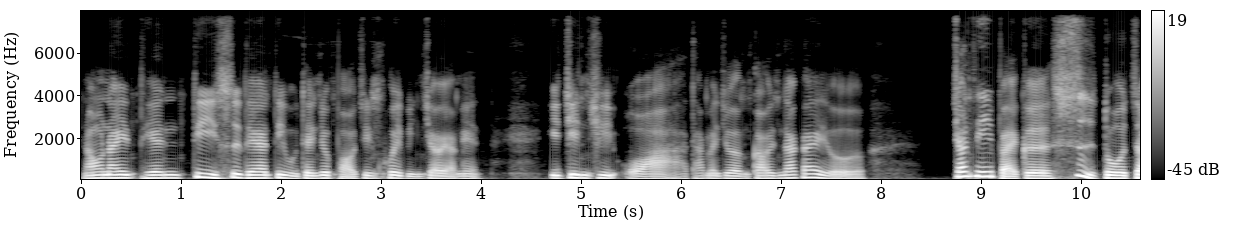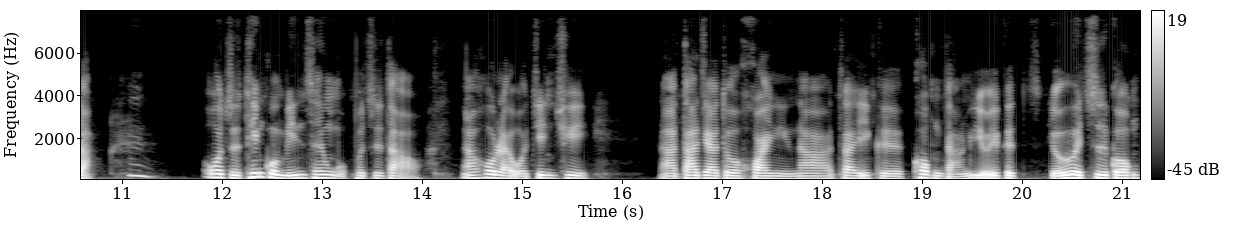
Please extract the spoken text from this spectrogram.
然后那一天第四天、第五天就跑进惠民教养院，一进去哇，他们就很高兴，大概有将近一百个士多障。嗯，我只听过名称，我不知道。然后后来我进去，然后大家都欢迎。那在一个空档，有一个有一位志工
